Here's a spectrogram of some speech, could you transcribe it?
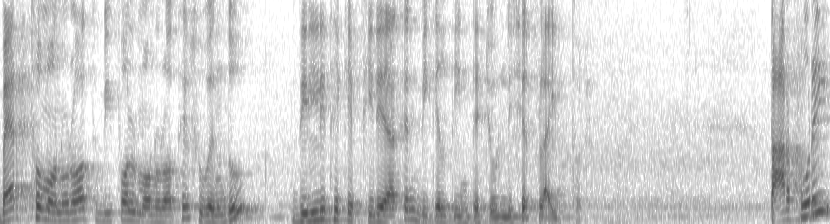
ব্যর্থ মনোরথ, বিফল মনোরথে শুভেন্দু দিল্লি থেকে ফিরে আসেন বিকেল তিনটে চল্লিশের ফ্লাইট ধরে। তারপরেই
